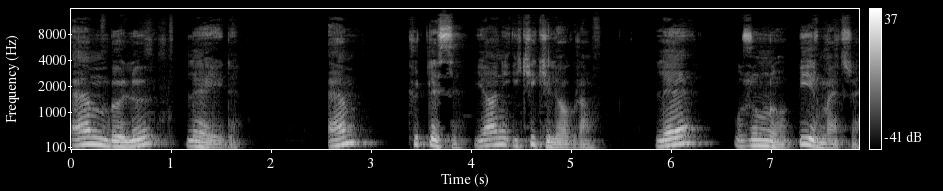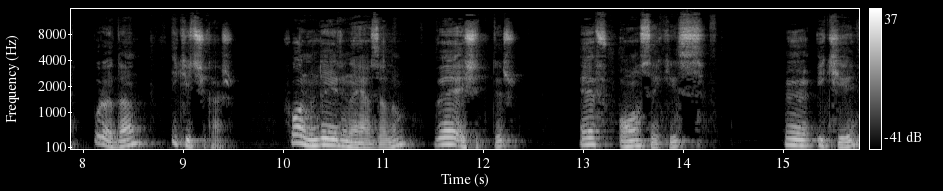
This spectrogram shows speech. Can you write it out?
M bölü L idi. M kütlesi yani 2 kilogram. L uzunluğu 1 metre. Buradan 2 çıkar. Formülde yerine yazalım. V eşittir. F 18 mü 2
